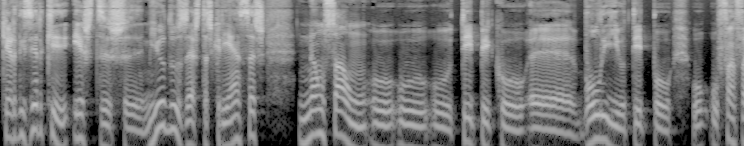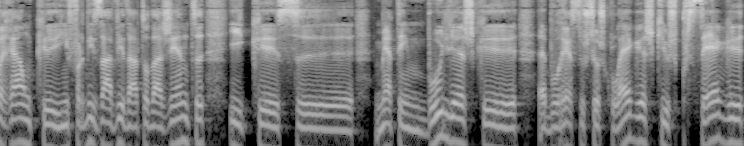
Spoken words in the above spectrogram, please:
Quer dizer que estes eh, miúdos, estas crianças, não são o, o, o típico uh, bully, o tipo, o, o, fanfarrão que inferniza a vida a toda a gente e que se mete em bulhas, que aborrece os seus colegas, que os persegue,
